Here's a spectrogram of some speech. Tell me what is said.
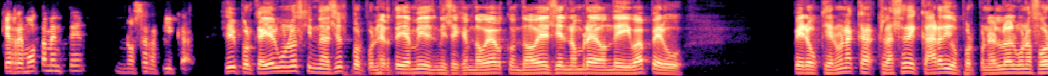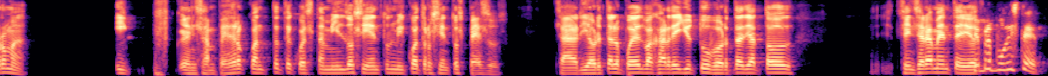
que remotamente no se replica. Sí, porque hay algunos gimnasios, por ponerte ya mis, mis ejemplos, no voy, a, no voy a decir el nombre de dónde iba, pero, pero que era una clase de cardio, por ponerlo de alguna forma. Y pf, en San Pedro, ¿cuánto te cuesta? 1200, 1400 pesos. O sea, y ahorita lo puedes bajar de YouTube, ahorita ya todo. Sinceramente, yo Siempre pudiste.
